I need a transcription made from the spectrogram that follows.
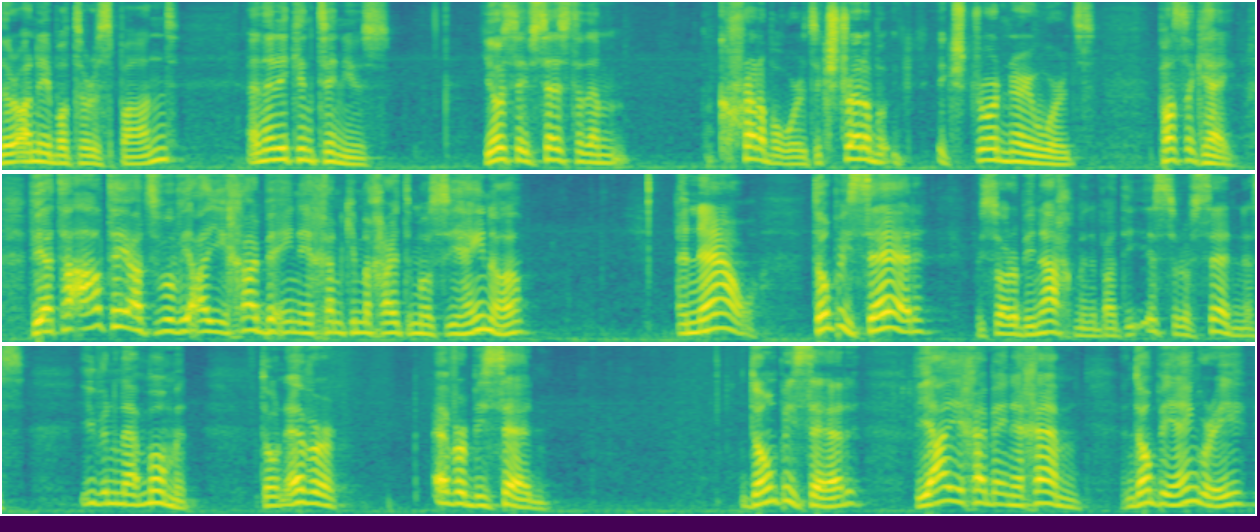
They're unable to respond. And then he continues. Yosef says to them incredible words, extraordinary, extraordinary words. Pasuk Hey. And now, don't be sad. We saw Rabbi Nachman about the Isser of sadness, even in that moment. Don't ever, ever be sad. Don't be sad. And don't be angry.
